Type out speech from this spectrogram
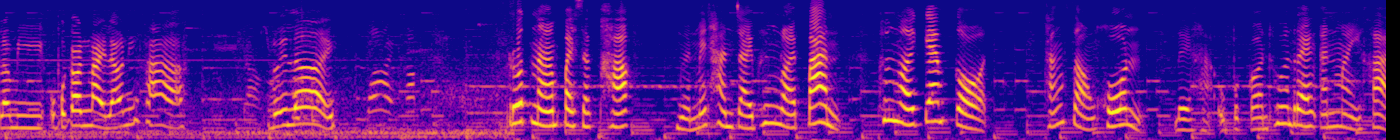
เรามีอุปกรณ์ใหม่แล้วนี่ค่ะ ลุยเลยรดน้ำไปสักพัก เหมือนไม่ทันใจพึ่งน้อยปั้น พึ่งน้อยแก้มกอด ทั้งสองคนเลยหาอุปกรณ์ทุ่นแรงอันใหม่ค่ะ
